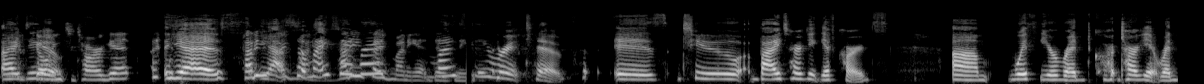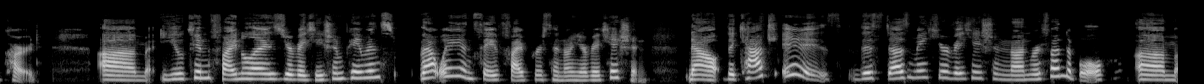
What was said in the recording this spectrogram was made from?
I do. Going to Target. Yes. How do you yeah. save so money? my How do you favorite, save money at my Disney? My favorite tip is to buy Target gift cards um, with your red car- Target red card. Um, you can finalize your vacation payments that way and save 5% on your vacation. Now, the catch is this does make your vacation non refundable um,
